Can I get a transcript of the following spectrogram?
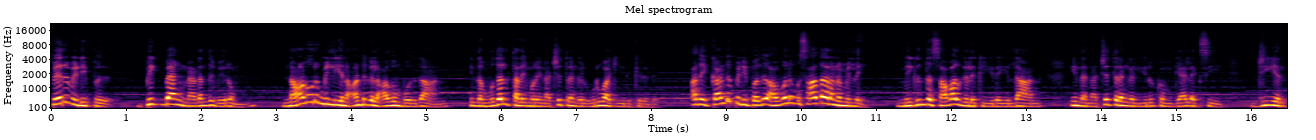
பெருவெடிப்பு பிக் பேங் நடந்து வெறும் நானூறு மில்லியன் ஆண்டுகள் ஆகும்போதுதான் இந்த முதல் தலைமுறை நட்சத்திரங்கள் உருவாகி இருக்கிறது. அதை கண்டுபிடிப்பது அவ்வளவு சாதாரணம் இல்லை மிகுந்த சவால்களுக்கு இடையில்தான் இந்த நட்சத்திரங்கள் இருக்கும் கேலக்ஸி ஜிஎன்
